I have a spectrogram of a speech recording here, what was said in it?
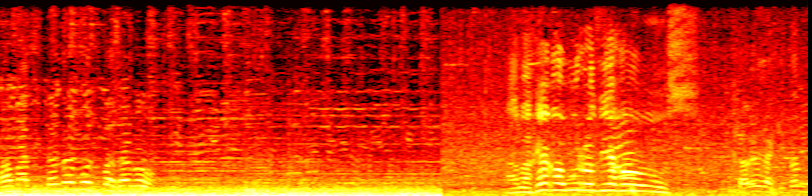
Mamacita, no hemos pasado. Abajejo, burros viejos. ¿Sabes aquí dónde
